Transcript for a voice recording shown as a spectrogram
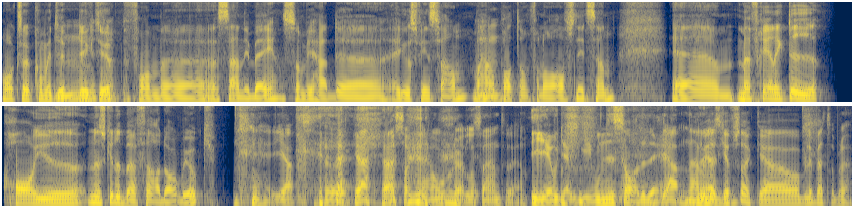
har också kommit upp, Mm, dykt upp från uh, Sunny Bay som vi hade uh, Josefin Svärm var här och Mm. pratade om för några avsnitt sedan. Eh, men Fredrik, du har ju, nu ska du börja föra dagbok. ja, ja, jag sa kanske eller sa jag inte det? Jo, det, jo, nu sa du det. Ja, nej, men jag ska försöka att bli bättre på det.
